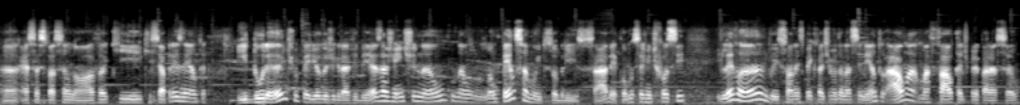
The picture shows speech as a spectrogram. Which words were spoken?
uh, essa situação nova que, que se apresenta. E durante o período de gravidez a gente não, não, não pensa muito sobre isso, sabe? É como se a gente fosse levando e só na expectativa do nascimento há uma, uma falta de preparação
